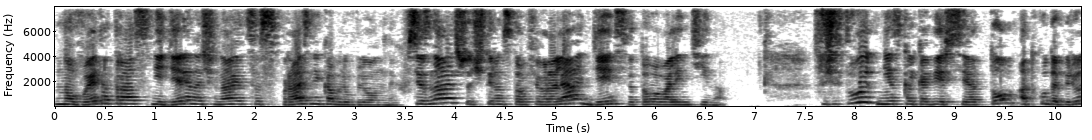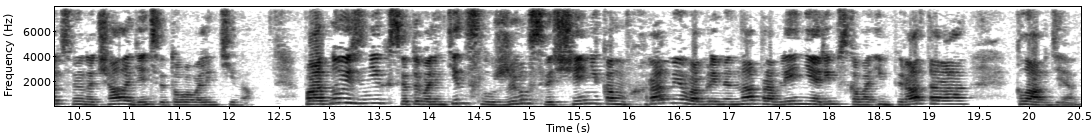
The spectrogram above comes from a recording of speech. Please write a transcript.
Но в этот раз неделя начинается с праздника влюбленных. Все знают, что 14 февраля – день Святого Валентина. Существует несколько версий о том, откуда берет свое начало День Святого Валентина. По одной из них Святой Валентин служил священником в храме во времена правления римского императора Клавдия.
